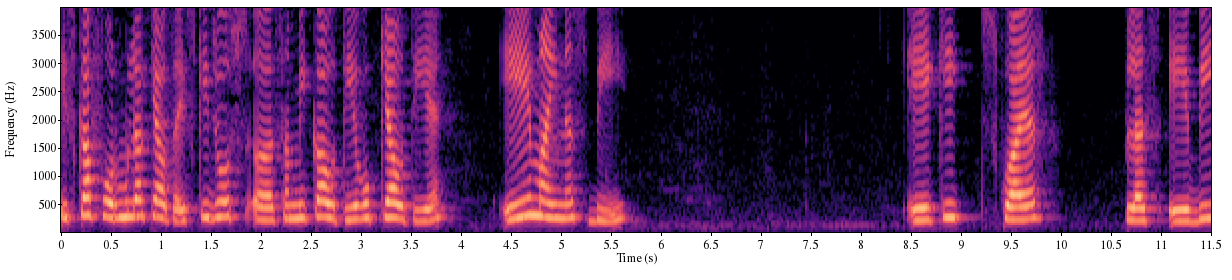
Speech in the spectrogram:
इसका फॉर्मूला क्या होता है? इसकी जो समीका होती है, वो क्या होती है? ए माइनस बी ए की स्क्वायर प्लस ए बी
